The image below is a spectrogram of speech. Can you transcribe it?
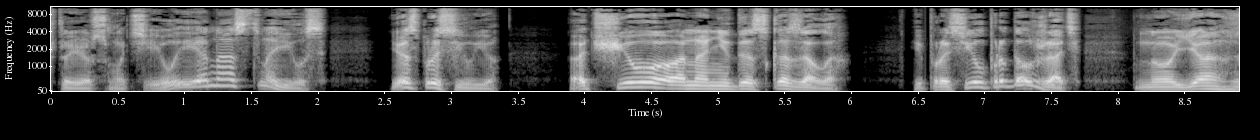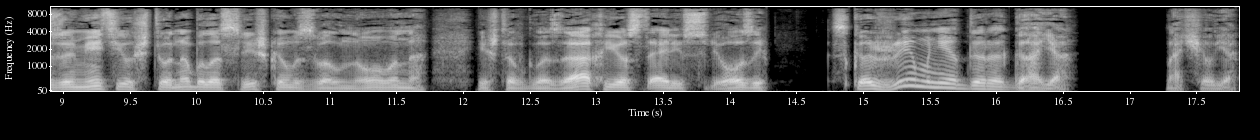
что ее смутило, и она остановилась. Я спросил ее, отчего она не досказала, и просил продолжать, но я заметил, что она была слишком взволнована, и что в глазах ее стояли слезы. — Скажи мне, дорогая, — начал я,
